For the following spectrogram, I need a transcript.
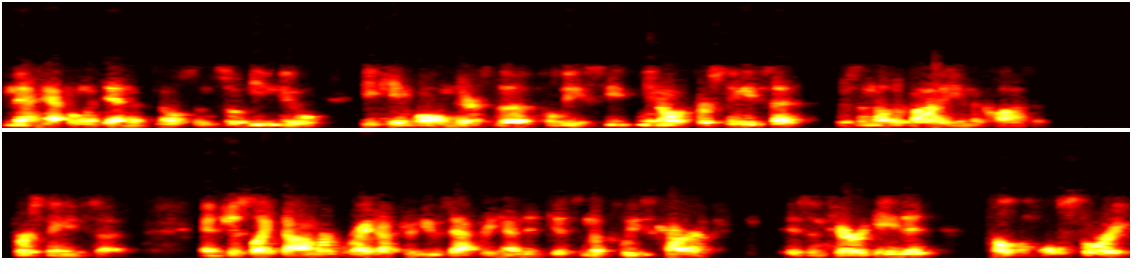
And that happened with Dennis Nilsen. So he knew. He came home. There's the police. He, you know, first thing he said, there's another body in the closet. First thing he said. And just like Dahmer, right after he was apprehended, gets in the police car, is interrogated, tells the whole story,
